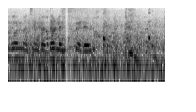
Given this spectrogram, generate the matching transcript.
ఇవాళ మంచిగా పెద్దోళ్ళు ఎక్స్ప్లోడ్ ఏడుస్తున్నాడు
